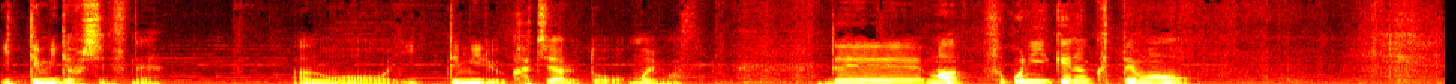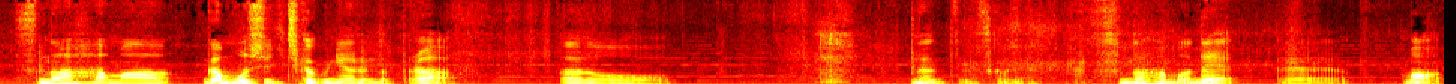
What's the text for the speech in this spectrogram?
行ってみてほしいですね。あの行ってみる価値あると思います。でまあそこに行けなくても砂浜がもし近くにあるんだったらあのなんていうんですかね砂浜で、えー、まあ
